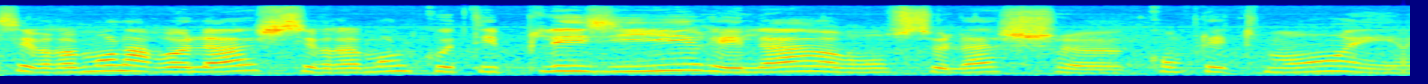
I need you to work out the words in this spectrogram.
C'est vraiment la relâche, c'est vraiment le côté plaisir et là, on se lâche complètement et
